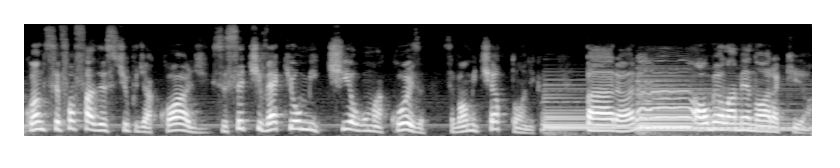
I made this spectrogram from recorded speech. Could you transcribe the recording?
quando você for fazer esse tipo de acorde, se você tiver que omitir alguma coisa, você vai omitir a tônica. Parará, ó o meu Lá menor aqui, ó.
